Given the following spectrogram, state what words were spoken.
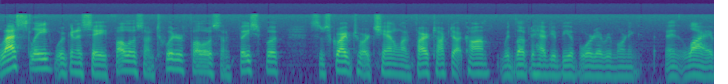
Lastly, we're going to say follow us on Twitter, follow us on Facebook, subscribe to our channel on firetalk.com. We'd love to have you be aboard every morning and live.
